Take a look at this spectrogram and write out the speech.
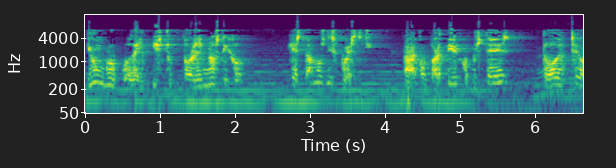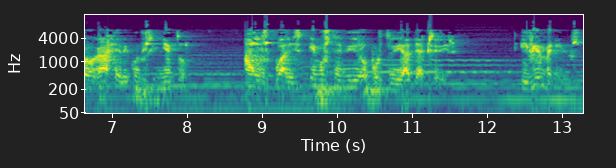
y un grupo de instructores gnósticos que estamos dispuestos para compartir con ustedes todo este bagaje de conocimientos a los cuales hemos tenido la oportunidad de acceder. Y bienvenidos.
